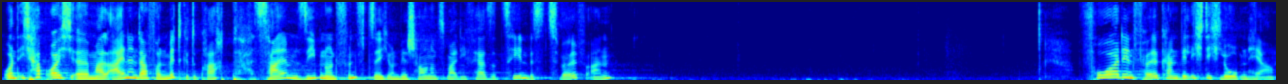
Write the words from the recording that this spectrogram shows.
Und ich habe euch äh, mal einen davon mitgebracht, Psalm 57, und wir schauen uns mal die Verse 10 bis 12 an. Vor den Völkern will ich dich loben, Herr.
